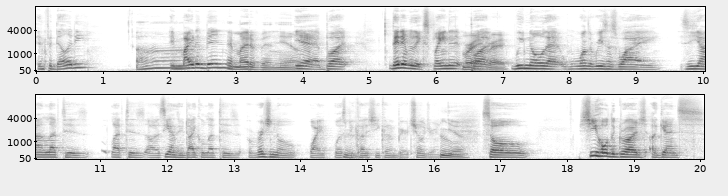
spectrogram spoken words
infidelity. Oh, It might have been. it might have been. Yeah. Yeah, but they didn't really explain it. Right, but right. we know that one of the reasons why Zeon left his left his uh, Zeon Zudaiku left his original wife was Hmm. because she couldn't bear children. Yeah. So she hold a grudge against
